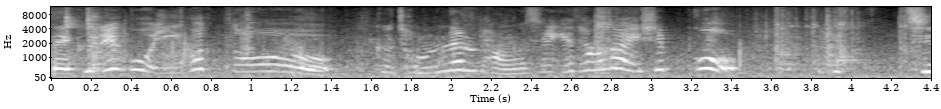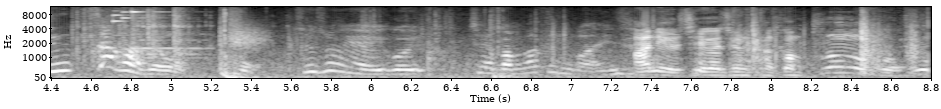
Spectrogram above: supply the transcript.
네, 그리고 이것도 그 접는 방식이 상당히 쉽고 이게 진짜 가벼워. 어머, 죄송해요, 이거 제가 망가뜨린 거 아니죠? 아니요 제가 지금 잠깐 풀어놓은 거고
